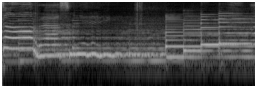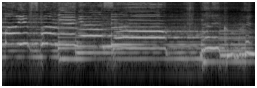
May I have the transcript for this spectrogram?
coraz mniej. Moje wspomnienia są daleko hen.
